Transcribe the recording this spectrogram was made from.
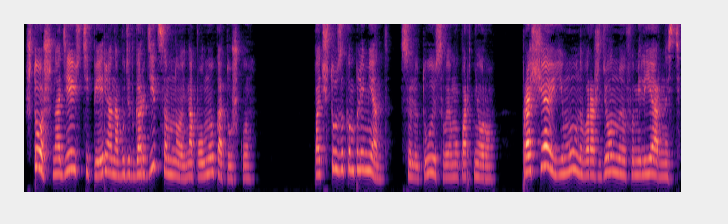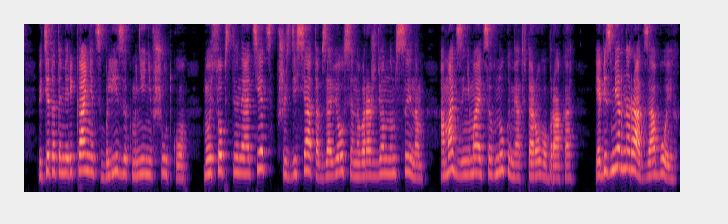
Что ж, надеюсь, теперь она будет гордиться мной на полную катушку. Почту за комплимент, салютую своему партнеру. Прощаю ему новорожденную фамильярность, ведь этот американец близок мне не в шутку — мой собственный отец в 60 обзавелся новорожденным сыном, а мать занимается внуками от второго брака. Я безмерно рад за обоих.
